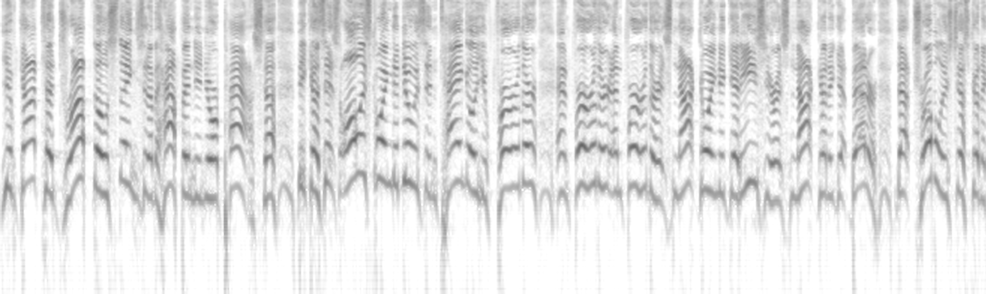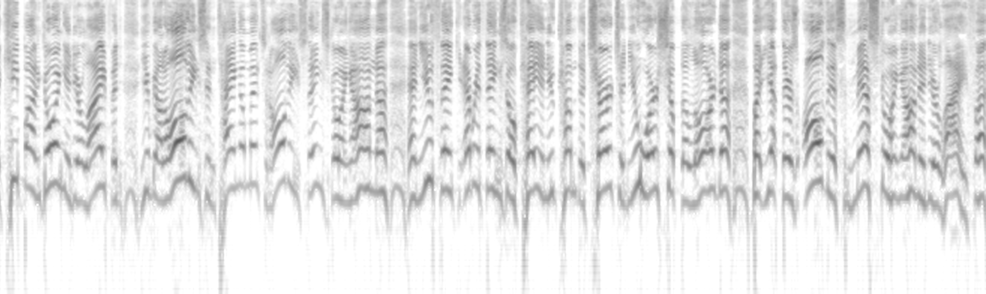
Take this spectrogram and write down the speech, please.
you've got to drop those things that have happened in your past uh, because it's all it's going to do is entangle you further and further and further. It's not going to get easier, it's not going to get better. That trouble is just going to keep on going in your life, and you've got all these entanglements and all these things going on, uh, and you think everything's okay, and you come to church and you worship the Lord, uh, but yet there's all this mess going on in your life life. Uh,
